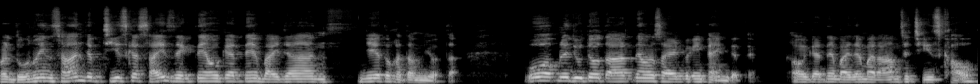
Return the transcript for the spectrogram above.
पर दोनों इंसान जब चीज़ का साइज़ देखते हैं, वो कहते हैं भाईजान ये तो खत्म नहीं होता। वो अपने जूते उतारते हैं और साइड पे कहीं फेंक देते हैं और कहते हैं भाईजान आराम से चीज़ खाओ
